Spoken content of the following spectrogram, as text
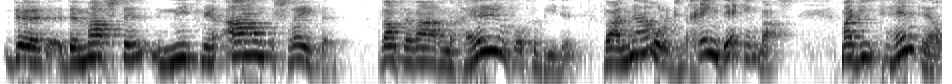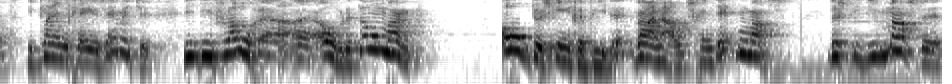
de, de, masten niet meer aan te slepen. Want er waren nog heel veel gebieden waar nauwelijks geen dekking was. Maar die handheld, die kleine gsm'tje, die, die vloog eh, over de toonbank. Ook dus in gebieden waar nauwelijks geen dekking was. Dus die, die masten,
